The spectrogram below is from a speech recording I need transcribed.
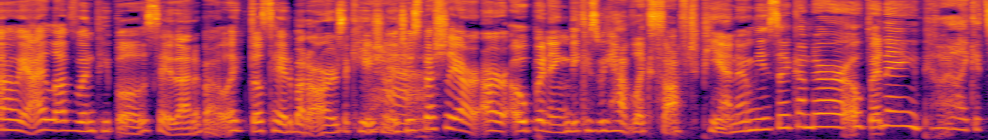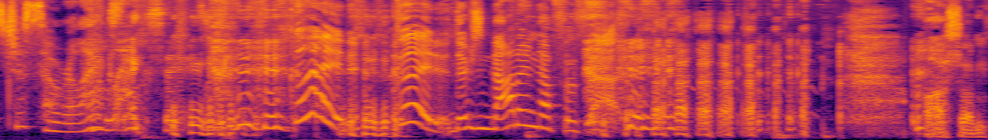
Oh yeah, I love when people say that about like they'll say it about ours occasionally too, especially our, our opening because we have like soft piano music under our opening. People are like, it's just so relaxing. Relaxing. Good, good. There's not enough of that. Awesome.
